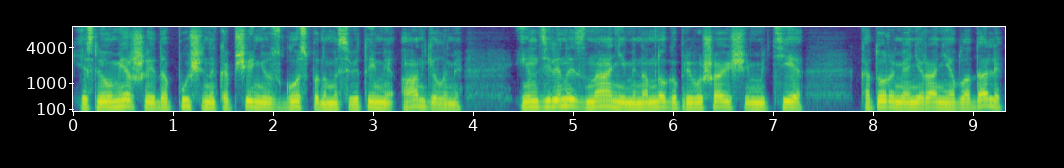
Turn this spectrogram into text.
Если умершие допущены к общению с Господом и святыми ангелами и наделены знаниями, намного превышающими те, которыми они ранее обладали,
